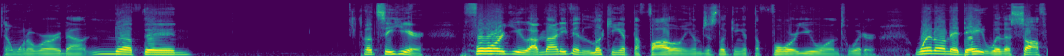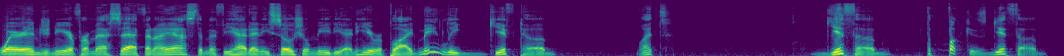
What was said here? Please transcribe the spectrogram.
Don't want to worry about nothing. Let's see here. For you, I'm not even looking at the following. I'm just looking at the for you on Twitter. Went on a date with a software engineer from SF, and I asked him if he had any social media, and he replied mainly GitHub. What? GitHub? The fuck is GitHub?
